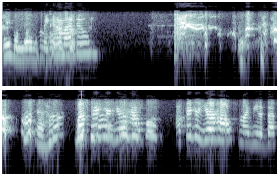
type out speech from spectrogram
Make it I do. Uh-huh. I figure your house. I figure your house might be the best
